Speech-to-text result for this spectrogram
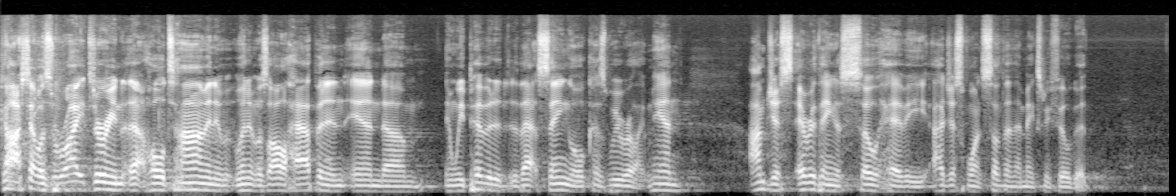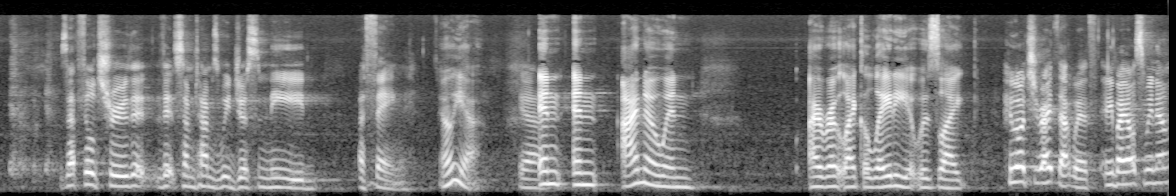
gosh, that was right during that whole time and it, when it was all happening. And, um, and we pivoted to that single because we were like, man, I'm just, everything is so heavy. I just want something that makes me feel good. Does that feel true that, that sometimes we just need a thing? oh yeah. Yeah. And and I know when I wrote like a lady, it was like, Who else you write that with? Anybody else we know?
